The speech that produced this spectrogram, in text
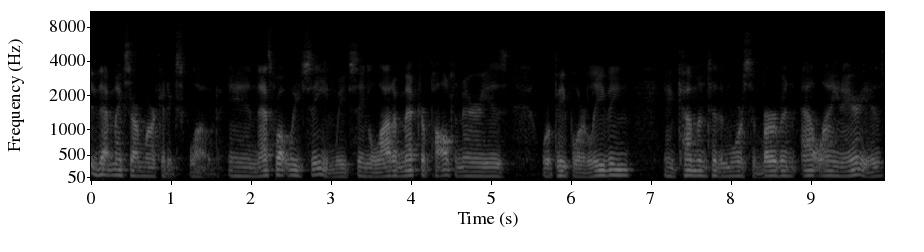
that makes our market explode. And that's what we've seen. We've seen a lot of metropolitan areas where people are leaving and coming to the more suburban outlying areas.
